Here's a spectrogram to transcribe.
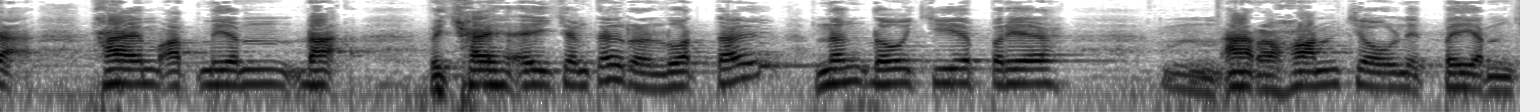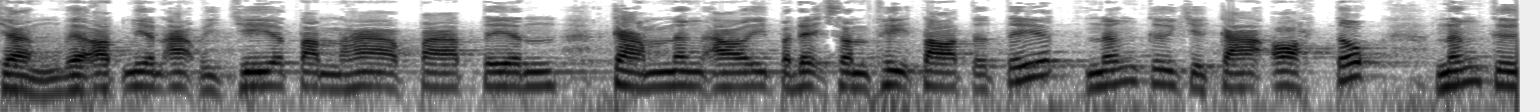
ចាក់ថែមអត់មានដាក់ វិឆេះអីចឹងទៅរលត់ទៅនឹងដូចជាព្រះអរហន្តចូលនិព្វានអញ្ចឹងវាអត់មានអវិជ្ជាតណ្ហាបាទានកម្មនឹងឲ្យបដិសន្ធិតទៅទៀតនឹងគឺជាការអស់ទុកនឹងគឺ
